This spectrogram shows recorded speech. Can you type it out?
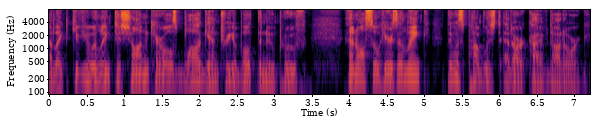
I'd like to give you a link to Sean Carroll's blog entry about the new proof, and also here's a link that was published at arXiv.org.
